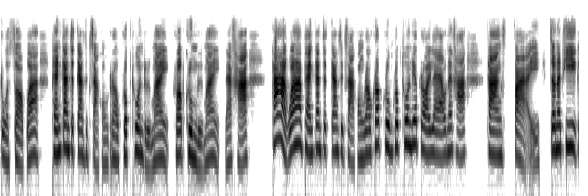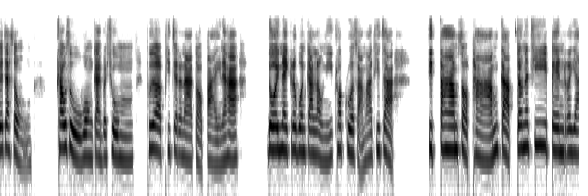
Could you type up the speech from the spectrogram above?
ตรวจสอบว่าแผนการจัดการศึกษาของเราครบถ้วนหรือไม่ ครอบคลุมหรือไม่นะคะ ถ้าหากว่าแผนการจัดการศึกษาของเราครอบคลุมครบถ้วนเรียบร้อยแล้วนะคะ ทางฝ่ายเจ้าหน้าที่ก็จะส่งเข้าสู่วงการประชุมเพื่อพิจารณาต่อไปนะคะ โดยในกระบวนการเหล่านี้ครอบครัวสามารถที่จะติดตามสอบถามกับเจ้าหน้าที่เป็นระยะ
